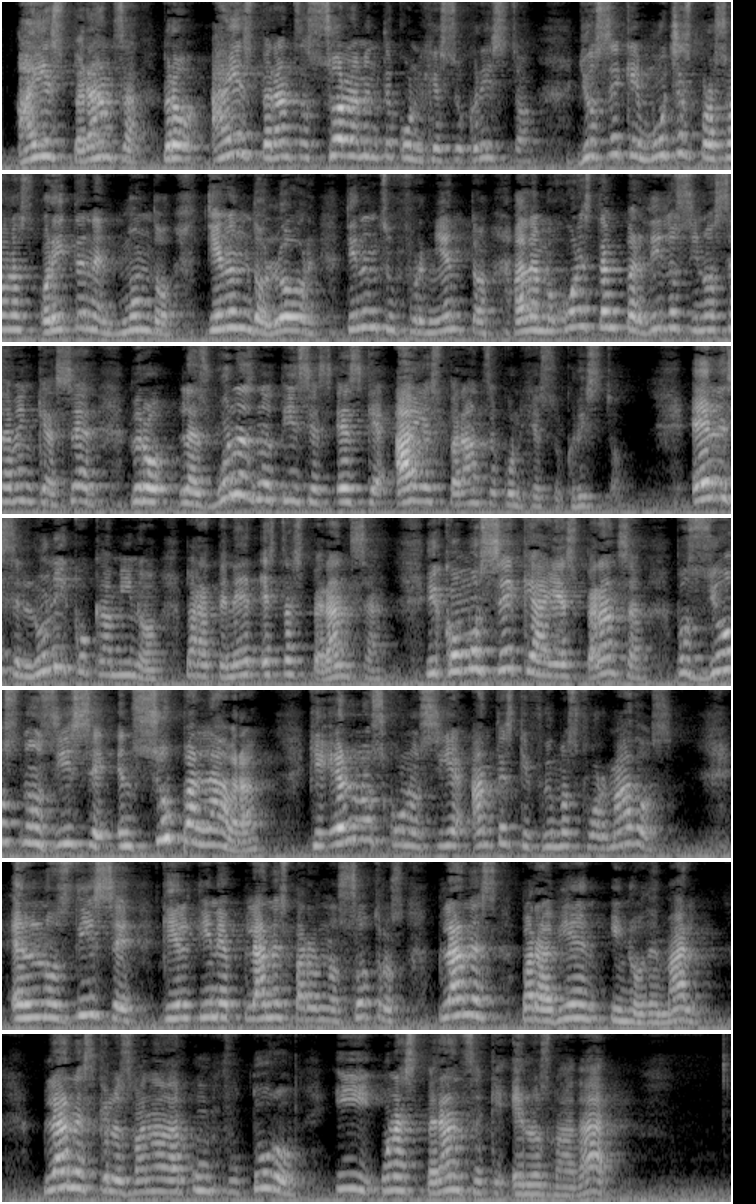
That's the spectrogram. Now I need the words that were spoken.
Hay esperanza, pero hay esperanza solamente con Jesucristo. Yo sé que muchas personas ahorita en el mundo tienen dolor, tienen sufrimiento, a lo mejor están perdidos y no saben qué hacer, pero las buenas noticias es que hay esperanza con Jesucristo. Él es el único camino para tener esta esperanza. ¿Y cómo sé que hay esperanza? Pues Dios nos dice en su palabra que Él nos conocía antes que fuimos formados. Él nos dice que Él tiene planes para nosotros, planes para bien y no de mal planes que los van a dar un futuro y una esperanza que Él los va a dar.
